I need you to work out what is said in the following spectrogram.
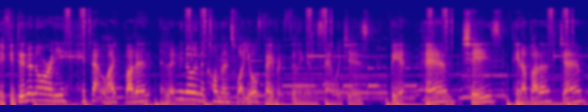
If you didn't already, hit that like button and let me know in the comments what your favorite filling in the sandwich is, be it ham, cheese, peanut butter, jam,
